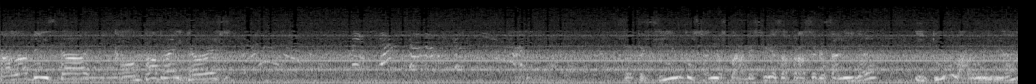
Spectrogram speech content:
Hasta vista, compadrators. 700 años para decir esa frase de salida y tú lo arruinas.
